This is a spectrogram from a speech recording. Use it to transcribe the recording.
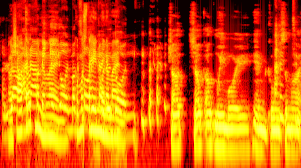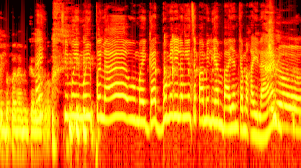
Hala, Oh, shoutout mo hanapin naman. yun. Kumustahin mo naman. Shout, shout out Muy Muy and kung sa mga si iba pa namin kalaro. Si Muy Muy pala. Oh my God. Bumili lang yun sa pamilihang bayan kamakailan. True.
